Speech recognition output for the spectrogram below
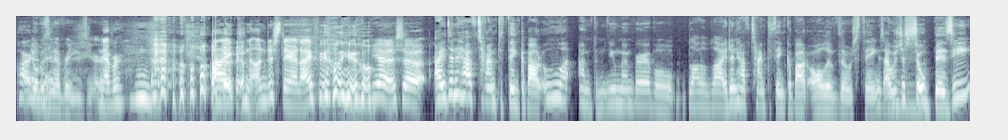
part It of was it? never easier. Never. I can understand. I feel you. Yeah, so I didn't have time to think about, oh, I'm the new member, well, blah, blah, blah. I didn't have time to think about all of those things. I was just so mm. busy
